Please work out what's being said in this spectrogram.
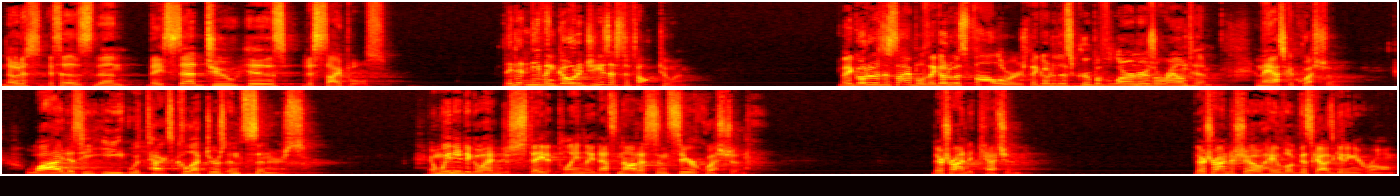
Notice it says, then they said to his disciples. They didn't even go to Jesus to talk to him. They go to his disciples, they go to his followers, they go to this group of learners around him, and they ask a question Why does he eat with tax collectors and sinners? And we need to go ahead and just state it plainly. That's not a sincere question. They're trying to catch him. They're trying to show, hey, look, this guy's getting it wrong.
